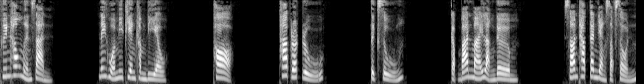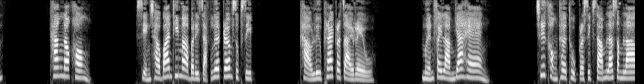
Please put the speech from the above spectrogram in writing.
พื้นห้องเหมือนสั่น ในหัวมีเพียงคำเดียว พ่อ ภาพรถหรู ตึกสูง กับบ้านไม้หลังเดิม ซ้อนทับกันอย่างสับสน ข้างนอกห้อง เสียงชาวบ้านที่มาบริจาคเลือดเริ่มซุบซิบ ข่าวลือแพร่กระจายเร็ว เหมือนไฟลามหญ้าแห้ง ชื่อของเธอถูกกระซิบซ้ำแล้วซ้ำเล่า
